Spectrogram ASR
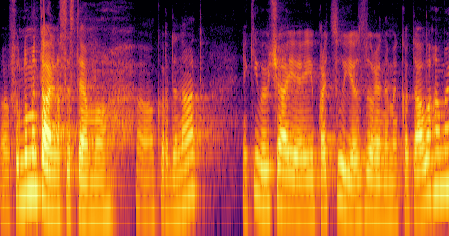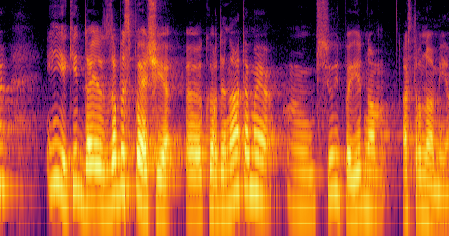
фундаментальну систему е, координат, який вивчає і працює з зоряними каталогами, і дає, забезпечує е, координатами всю відповідну астрономію.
